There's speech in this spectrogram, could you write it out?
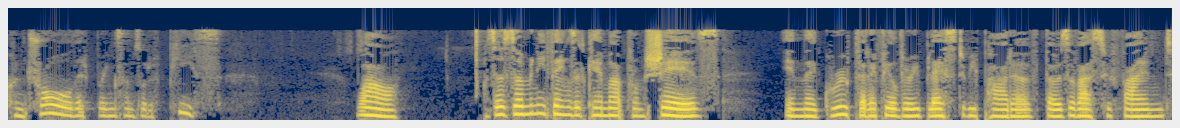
control that brings some sort of peace. Wow. So, so many things that came up from shares in the group that I feel very blessed to be part of. Those of us who find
